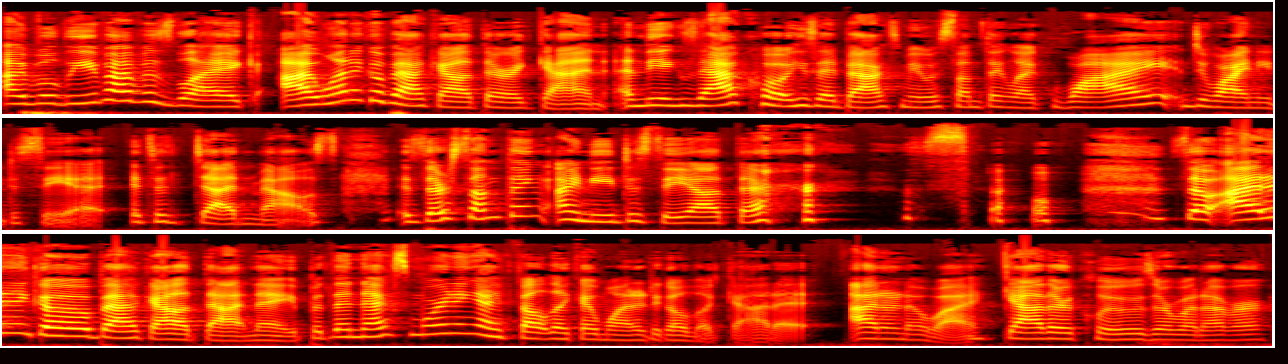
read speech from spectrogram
I believe I was like, I want to go back out there again. And the exact quote he said back to me was something like, why do I need to see it? It's a dead mouse. Is there something I need to see out there? so, so I didn't go back out that night, but the next morning I felt like I wanted to go look at it. I don't know why, gather clues or whatever.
